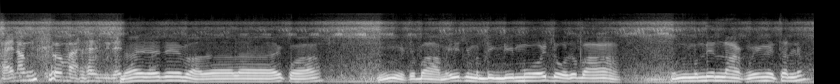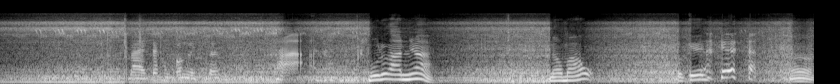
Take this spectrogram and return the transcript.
Thấy nó cũng thưa mà lên đấy đấy đấy đấy bảo là, là ấy quá. Gửi cho bà mà ít nhưng mà định đi mua ít đồ cho bà muốn, muốn liên lạc với người thân lắm. Bà chắc không có người thân. Mua nước ăn nhá. Nào máu. Ok. À.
